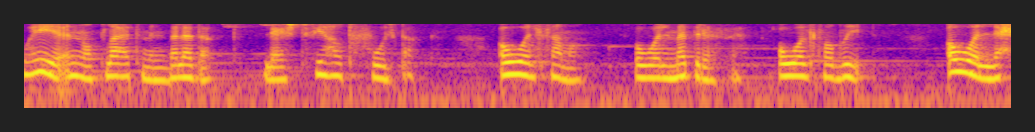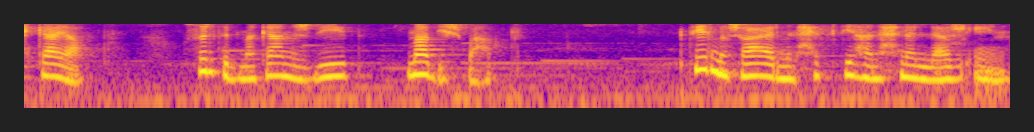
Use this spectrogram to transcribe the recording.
وهي إنه طلعت من بلدك اللي عشت فيها طفولتك. أول سما أول مدرسة أول صديق أول الحكايات. وصرت بمكان جديد ما بيشبهك. كتير مشاعر منحس فيها نحن اللاجئين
